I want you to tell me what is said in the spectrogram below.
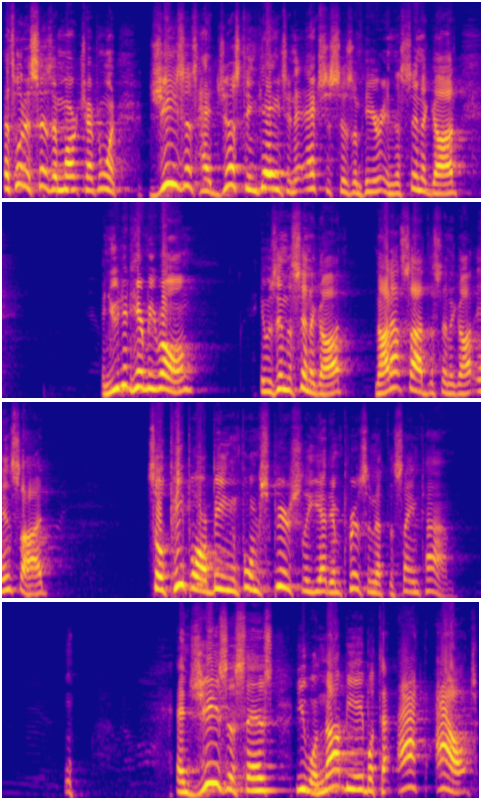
That's what it says in Mark chapter 1. Jesus had just engaged in an exorcism here in the synagogue. And you didn't hear me wrong. It was in the synagogue, not outside the synagogue, inside. So people are being informed spiritually, yet imprisoned at the same time. and Jesus says, You will not be able to act out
